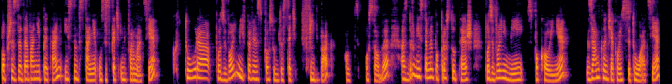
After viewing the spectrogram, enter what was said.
poprzez zadawanie pytań jestem w stanie uzyskać informację, która pozwoli mi w pewien sposób dostać feedback od osoby, a z drugiej strony po prostu też pozwoli mi spokojnie zamknąć jakąś sytuację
